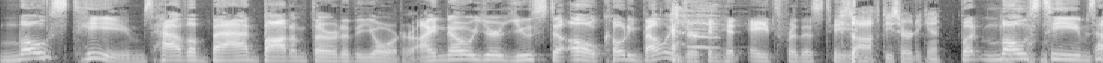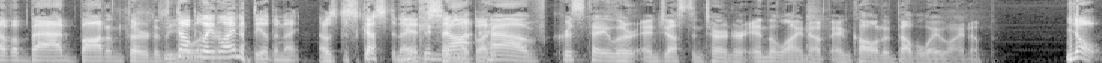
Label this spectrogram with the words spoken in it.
most teams have a bad bottom third of the order. I know you're used to, oh, Cody Bellinger can hit eighth for this team. Soft, he's hurt again. But most teams have a bad bottom third of the Double A order. lineup the other night. I was disgusted. I You had to send my buddy. have Chris Taylor and Justin Turner in the lineup and call it a double A lineup. No,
